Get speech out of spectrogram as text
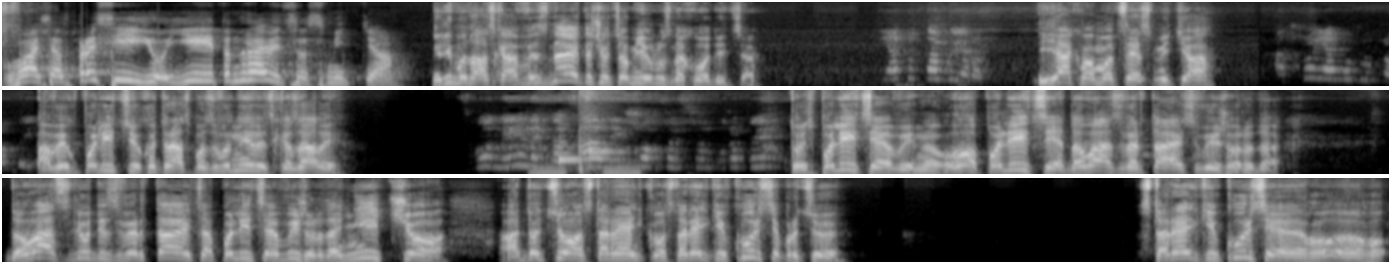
Вася, спроси ее, ей это нравится сміття? Скажіть, будь ласка, а ви знаєте, що в цьому яру знаходиться? Я тут вирос. І як вам оце сміття? А що я можу зробити? А ви в поліцію хоч раз позвонили, сказали? Дзвонили, казали, і що хтось щось зробив. Тобто поліція винна. О, поліція, до вас звертаюсь Вижгорода. До вас люди звертаються, а поліція Вижгорода нічого. А до цього старенького, старенький в курсі працює? Старенький в курсі? Го- го-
